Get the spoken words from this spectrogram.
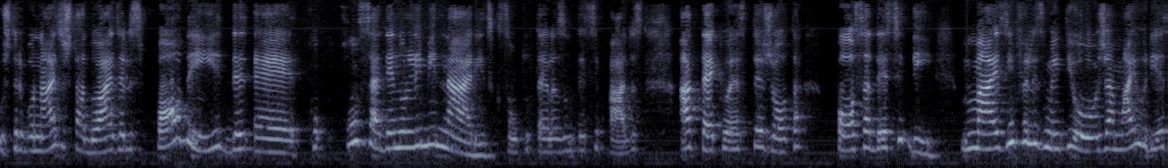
os tribunais estaduais, eles podem ir de, é, concedendo liminares, que são tutelas antecipadas, até que o STJ possa decidir. Mas, infelizmente, hoje a maioria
